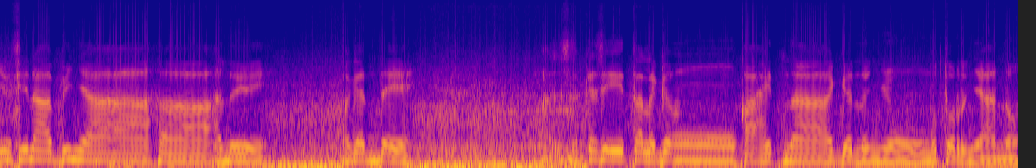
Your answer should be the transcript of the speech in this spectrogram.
yung sinabi niya ah, ano eh maganda eh kasi talagang kahit na ganun yung motor niya no?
